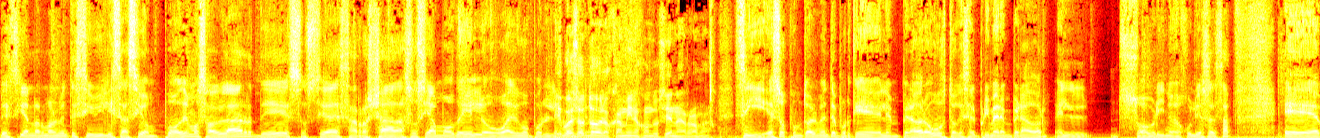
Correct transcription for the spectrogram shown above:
decían normalmente civilización, podemos hablar de sociedad desarrollada, sociedad modelo o algo por el Y por eso estilo. todos los caminos conducían a Roma. Sí, eso es puntualmente porque el emperador Augusto, que es el primer emperador, el sobrino de Julio César, eh,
